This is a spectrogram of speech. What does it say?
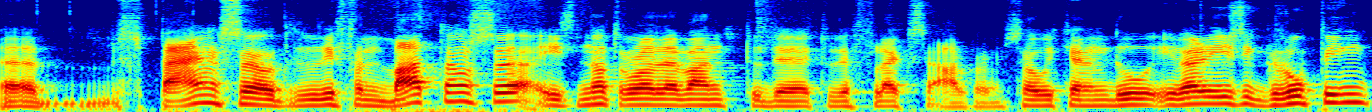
uh, spans or two different buttons uh, is not relevant to the to the flex algorithm. So we can do a very easy grouping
